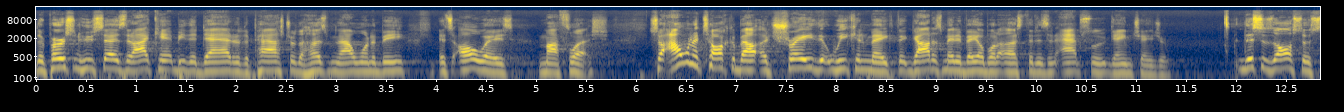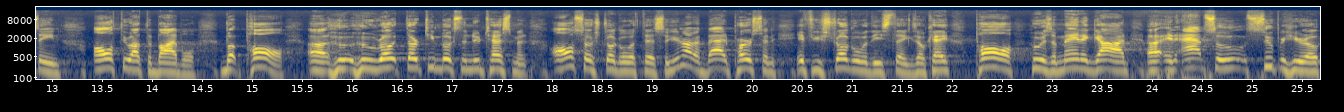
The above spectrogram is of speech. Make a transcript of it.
The person who says that I can't be the dad or the pastor or the husband that I want to be, it's always my flesh. So I want to talk about a trade that we can make that God has made available to us that is an absolute game changer. This is also seen all throughout the Bible. But Paul, uh, who, who wrote 13 books in the New Testament, also struggled with this. So you're not a bad person if you struggle with these things, okay? Paul, who is a man of God, uh, an absolute superhero,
